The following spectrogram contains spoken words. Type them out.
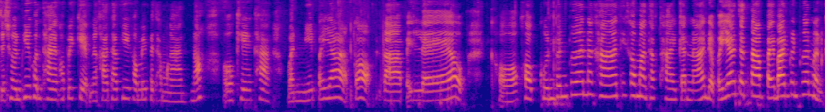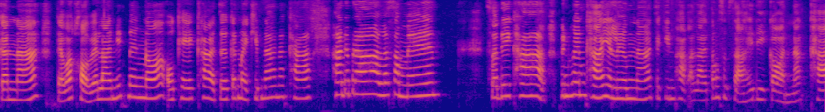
จะชวนพี่คนไทยเขาไปเก็บนะคะ ถ้าพี่เขาไม่ไปทำงานเนาะโอเคค่ะ วันนี้ป้ายาก็ลาไปแล้ว ขอขอบคุณเพื่อนๆนะคะ ที่เข้ามาทักทายกันนะ เดี๋ยวป้ายาจะตามไปบ้านเพื่อนๆเหมือนกันนะ แต่ว่าขอเวลานิดนึงเนาะโอเคค่ะ เจอกันใหม่คลิปหน้านะคะฮาเดบราและซัมแมน สวัสดีค่ะ เพื่อนๆคะอย่าลืมนะ จะกินผักอะไรต้องศึกษาให้ดีก่อนนะคะ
